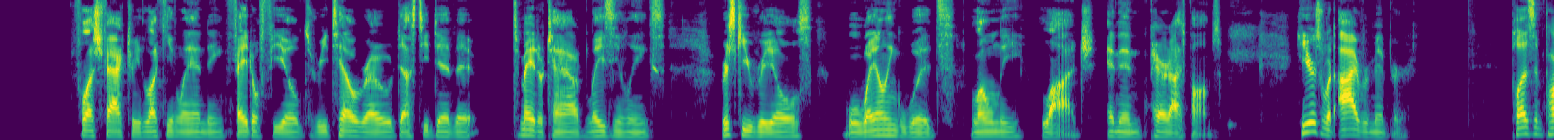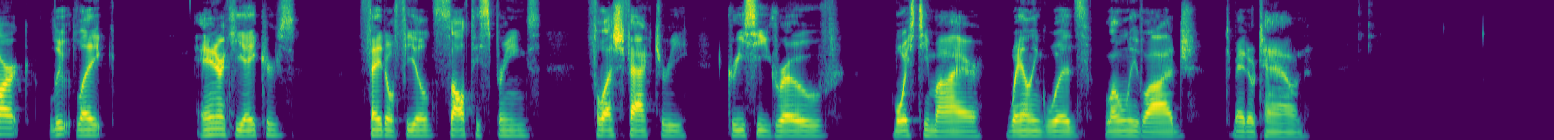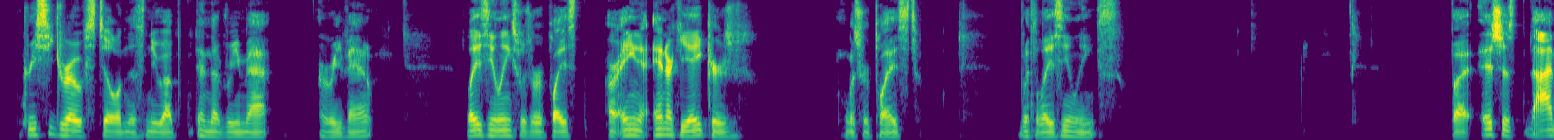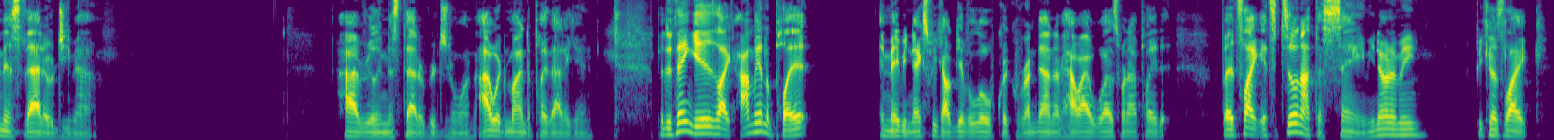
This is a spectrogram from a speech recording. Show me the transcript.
Flush Factory, Lucky Landing, Fatal Fields, Retail Row, Dusty Divot, Tomato Town, Lazy Links, Risky Reels, Wailing Woods, Lonely Lodge, and then Paradise Palms. Here's what I remember Pleasant Park, Loot Lake, Anarchy Acres, Fatal Fields, Salty Springs, Flush Factory, Greasy Grove, Moisty Mire, Wailing Woods, Lonely Lodge, Tomato Town. Greasy Grove still in this new up in the remap or revamp. Lazy Links was replaced, or Anarchy Acres was replaced with Lazy Links. But it's just I miss that OG map. I really missed that original one. I wouldn't mind to play that again. But the thing is, like, I'm gonna play it, and maybe next week I'll give a little quick rundown of how I was when I played it. But it's like it's still not the same. You know what I mean? Because like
